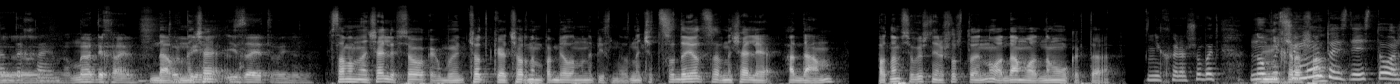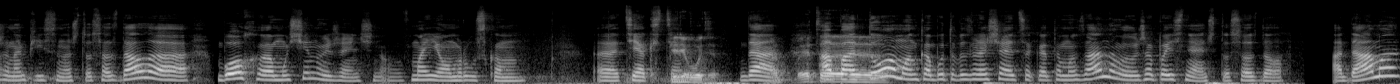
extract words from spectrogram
Отдыхаем. Мы отдыхаем. да, в, начале, из-за этого именно. в самом начале все как бы четко черным по белому написано. Значит, создается вначале Адам, потом Всевышний решил, что ну Адаму одному как-то Нехорошо быть. Но Нехорошо? почему-то здесь тоже написано, что создал Бог э, мужчину и женщину в моем русском э, В тексте. переводе. Да. А, это- А потом он как будто возвращается к этому заново и уже поясняет, что создал Адама,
